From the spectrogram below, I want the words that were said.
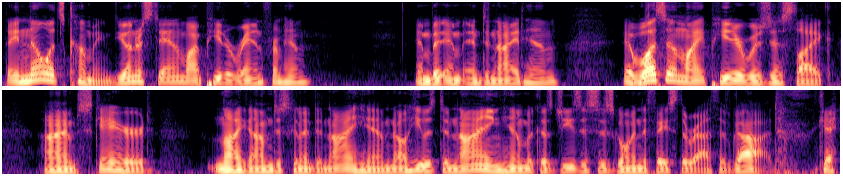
They know what's coming. Do you understand why Peter ran from him and, and, and denied him? It wasn't like Peter was just like, I'm scared, like I'm just going to deny him. No, he was denying him because Jesus is going to face the wrath of God. okay?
